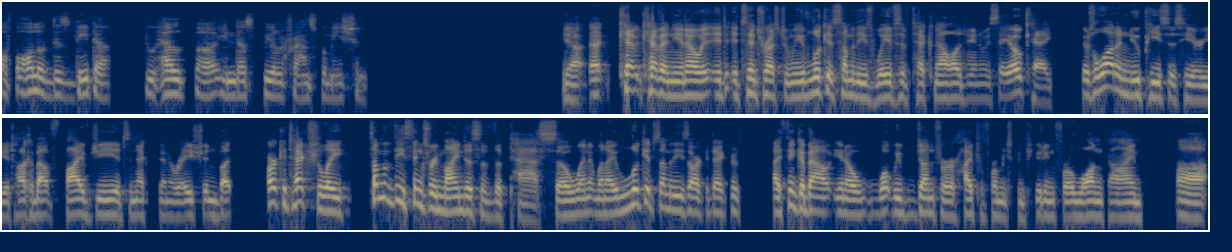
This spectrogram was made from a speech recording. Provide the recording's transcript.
of all of this data to help industrial transformation. Yeah, uh, Kevin, you know, it, it's interesting. We look at some of these waves of technology and we say, okay, there's a lot of new pieces here. You talk about 5G, it's the next generation, but architecturally, some of these things remind us of the past. So when, when I look at some of these architectures, I think about you know what we've done for high performance computing for a long time. Uh,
